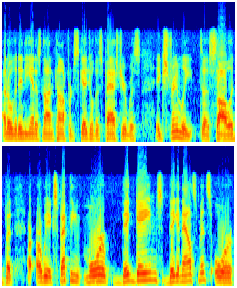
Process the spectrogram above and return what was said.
I know that Indiana's non-conference schedule this past year was extremely uh, solid, but are, are we expecting more big games, big announcements, or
